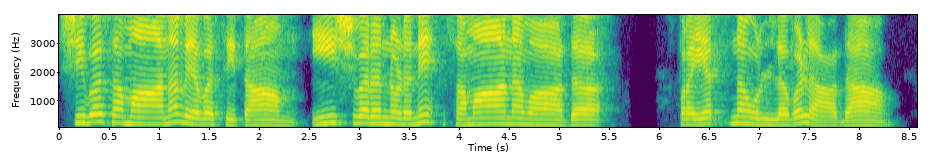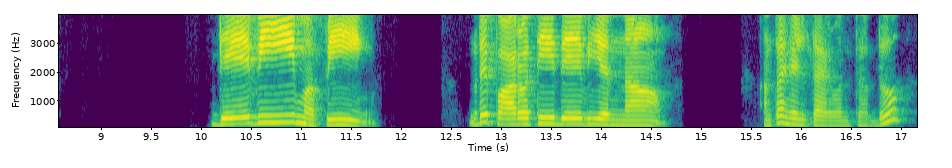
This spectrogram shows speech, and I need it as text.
ಶಿವ ಸಮಾನ ವ್ಯವಸಿತಾಂ. ಈಶ್ವರನೊಡನೆ ಸಮಾನವಾದ ಪ್ರಯತ್ನವುಳ್ಳವಳಾದ. ದೇವೀಮಪಿ ಅಂದರೆ ಪಾರ್ವತೀ ದೇವಿಯನ್ನ ಅಂತ ಹೇಳ್ತಾ ಇರುವಂಥದ್ದು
